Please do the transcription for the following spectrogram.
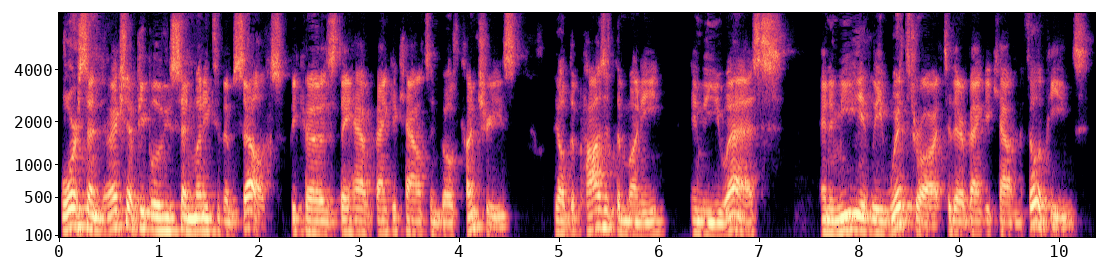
or send. Actually, have people who send money to themselves because they have bank accounts in both countries. They'll deposit the money in the U.S. and immediately withdraw it to their bank account in the Philippines,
